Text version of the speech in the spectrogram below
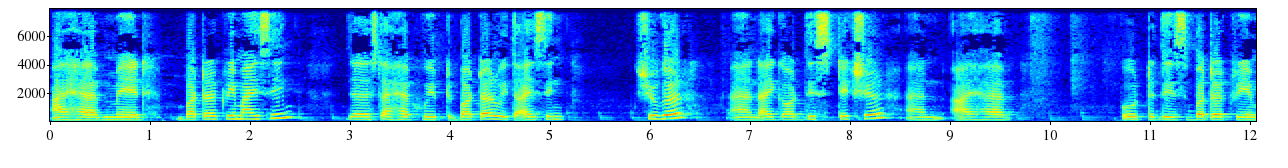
I have made buttercream icing. Just I have whipped butter with icing sugar and I got this texture and I have put this buttercream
